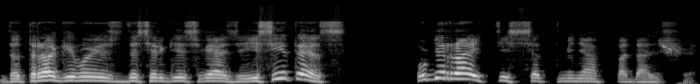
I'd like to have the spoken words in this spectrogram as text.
Дотрагиваюсь до Сергея связи. Иситес, убирайтесь от меня подальше.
